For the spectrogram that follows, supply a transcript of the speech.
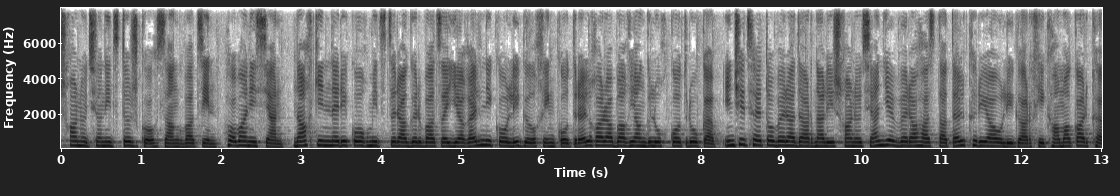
իշխանությունից դժգոհ զանգվածին։ Հովանիսյան. Նախկինների կողմից ծրագրված է եղել Նիկոլի գլխին կոտրել Ղարաբաղյան գլուխկոտրուկը, ինչ ինչից հետո վերադառնալ իշխանության եւ վերահաստատել քրեա օլիգարխիկ համակարգը։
